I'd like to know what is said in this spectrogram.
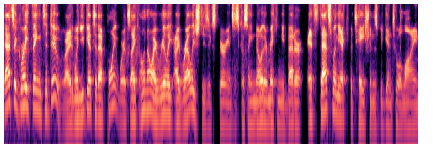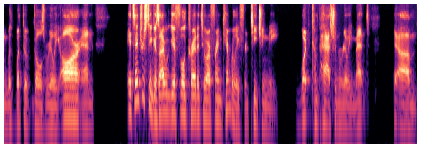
that's a great thing to do, right? When you get to that point where it's like, oh no, I really, I relish these experiences because I know they're making me better. It's that's when the expectations begin to align with what the goals really are. And it's interesting because I would give full credit to our friend Kimberly for teaching me what compassion really meant. Um,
